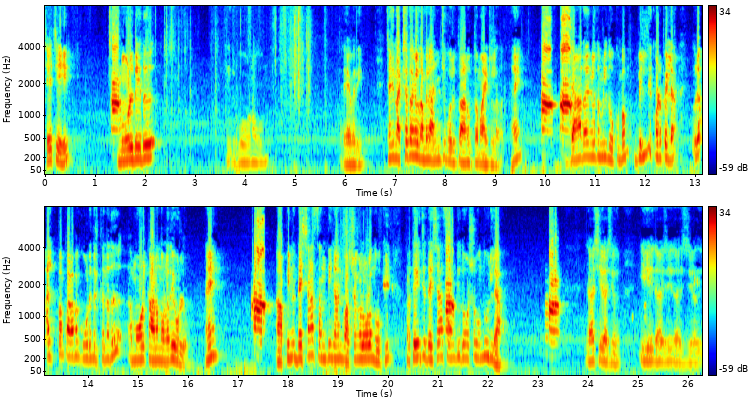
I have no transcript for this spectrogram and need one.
ചേച്ചി മോളുടേത് തിരുവോണവും രേവതിയും. ചേച്ചി നക്ഷത്രങ്ങൾ തമ്മിൽ അഞ്ച് പൊരുത്താണ് ഉത്തമമായിട്ടുള്ളത്. ഏ? ജാതകങ്ങൾ തമ്മിൽ നോക്കുമ്പം വലിയ കുഴപ്പമില്ല. ഒരു അല്പം പാപം കൂടി നിൽക്കുന്നത് മോൾക്കാണെന്നുള്ളതേ ഉള്ളൂ. ഏ? ആ. പിന്നെ ദശാസന്ധി ഞാൻ വർഷങ്ങളോളം നോക്കി. പ്രത്യേകിച്ച് ദശാസന്ധി ദോഷമൊന്നുമില്ല. രാശി രാശി ഈ രാശി രാശി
